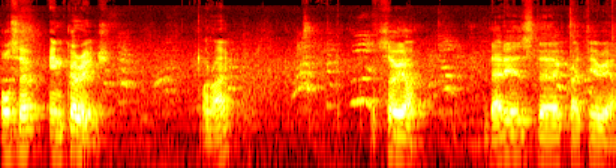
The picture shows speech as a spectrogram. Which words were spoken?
also encourage. All right. So yeah, that is the criteria.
